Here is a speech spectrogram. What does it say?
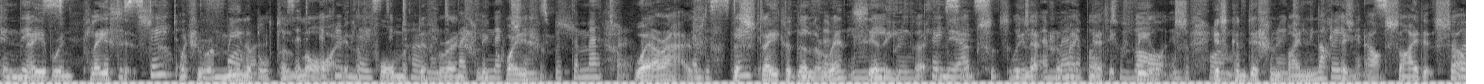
in in neighbouring places, which are amenable to former is at law in the form of differential equations, with the matter, whereas the the state state of the the ether in Lorentzian ether, in the absence of which are amenable electromagnetic to law in fields, is conditioned by nothing outside itself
